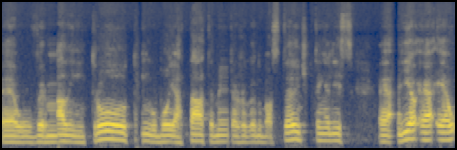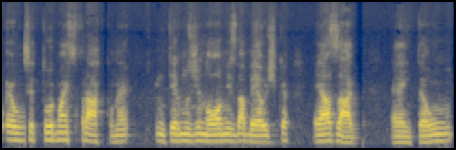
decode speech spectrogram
é, o Vermaelen entrou, tem o Boiatá também está jogando bastante, tem ali, é, ali é, é, é, o setor mais fraco, né, em termos de nomes da Bélgica, é a zaga. É, então,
